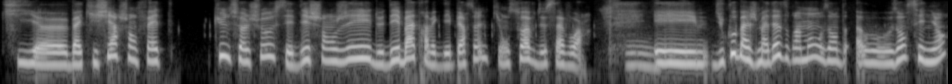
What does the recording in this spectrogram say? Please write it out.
qui bah, qui cherchent en fait qu'une seule chose, c'est d'échanger, de débattre avec des personnes qui ont soif de savoir. Mmh. Et du coup, bah, je m'adresse vraiment aux, enseignants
